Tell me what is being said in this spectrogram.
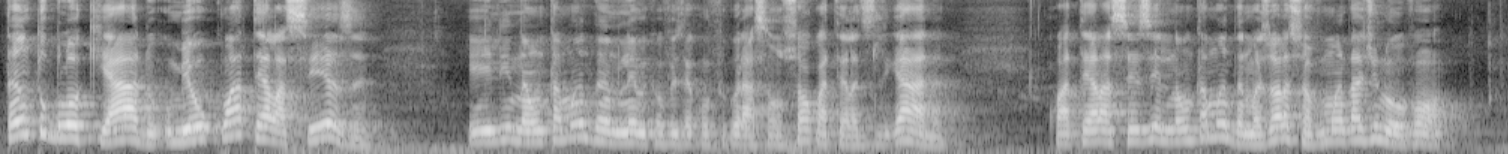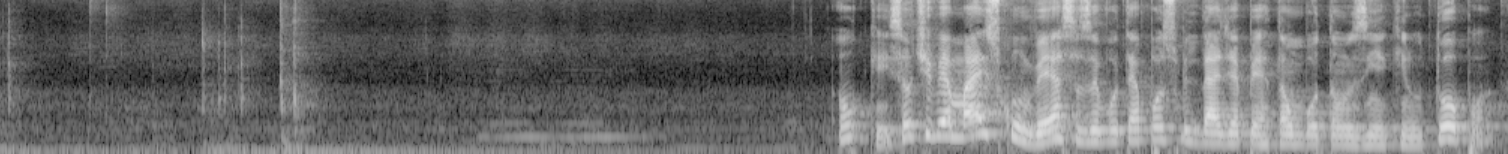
Tanto bloqueado, o meu com a tela acesa, ele não está mandando. Lembra que eu fiz a configuração só com a tela desligada? Com a tela acesa ele não está mandando. Mas olha só, vou mandar de novo, ó. Ok, se eu tiver mais conversas, eu vou ter a possibilidade de apertar um botãozinho aqui no topo, ó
